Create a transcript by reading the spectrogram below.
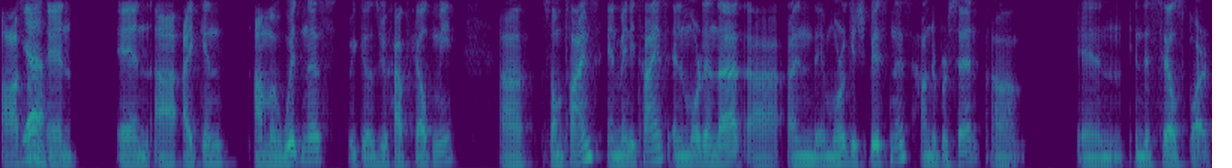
Awesome. Yeah. And and uh, I can I'm a witness because you have helped me uh sometimes and many times and more than that uh in the mortgage business 100% um in in the sales part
